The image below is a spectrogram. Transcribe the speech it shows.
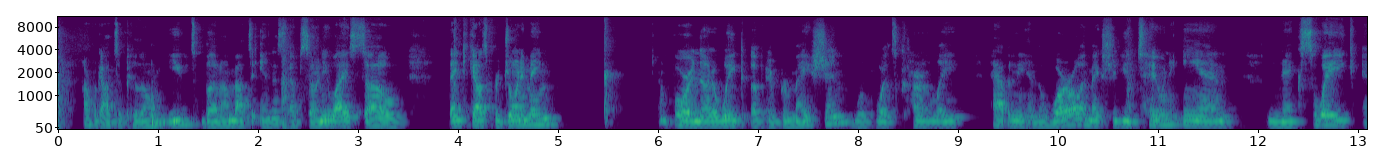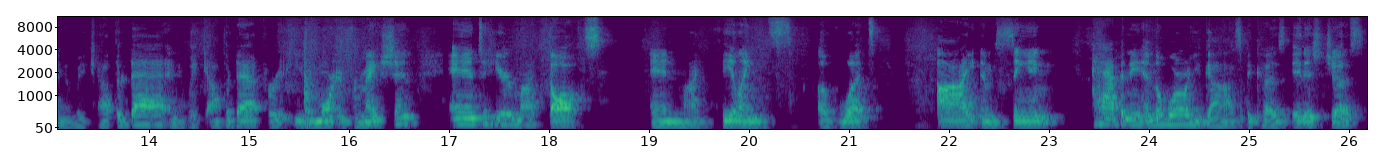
I forgot to put it on mute, but I'm about to end this episode anyway. So, thank you guys for joining me for another week of information with what's currently happening in the world. And make sure you tune in next week and the week after that and the week after that for even more information and to hear my thoughts and my feelings of what I am seeing happening in the world, you guys, because it is just,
